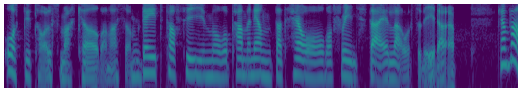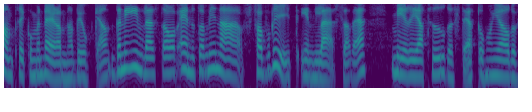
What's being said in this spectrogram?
80-talsmarkörerna som dateparfymer och permanentat hår och freestylar och så vidare. Kan varmt rekommendera den här boken. Den är inläst av en av mina favoritinläsare, Mirja Turestedt och hon gör det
